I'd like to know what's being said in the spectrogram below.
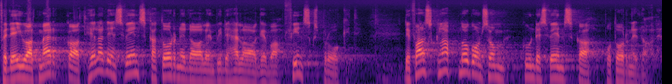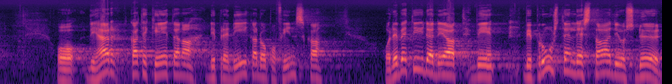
För det är ju att märka att hela den svenska Tornedalen vid det här laget var finskspråkigt. Det fanns knappt någon som kunde svenska på Tornedalen. Och de här kateketerna de predikade på finska och det betyder det att vid, vid prosten Lestadius död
